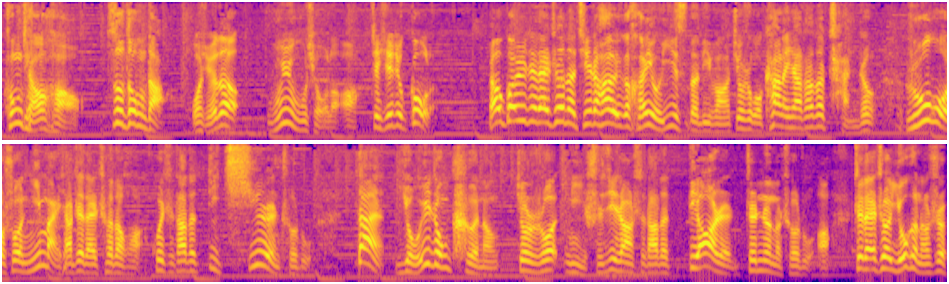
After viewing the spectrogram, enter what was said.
空调好。自动挡，我觉得无欲无求了啊，这些就够了。然后关于这台车呢，其实还有一个很有意思的地方，就是我看了一下它的产证。如果说你买下这台车的话，会是它的第七任车主，但有一种可能，就是说你实际上是它的第二任真正的车主啊。这台车有可能是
